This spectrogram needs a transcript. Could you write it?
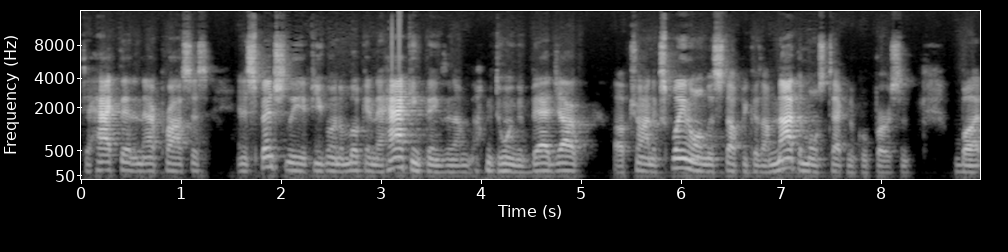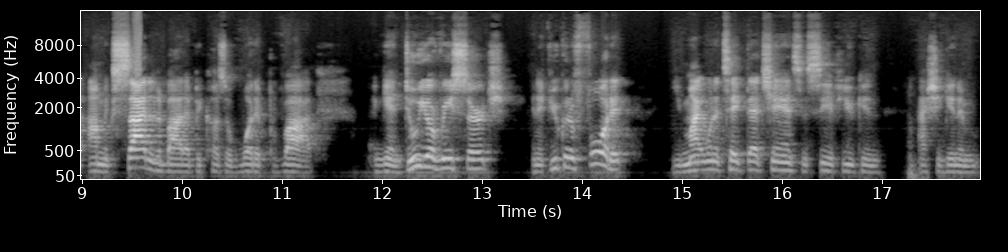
to hack that in that process. And especially if you're going to look into hacking things, and I'm, I'm doing a bad job of trying to explain all this stuff because I'm not the most technical person, but I'm excited about it because of what it provides. Again, do your research, and if you can afford it, you might want to take that chance and see if you can actually get in,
